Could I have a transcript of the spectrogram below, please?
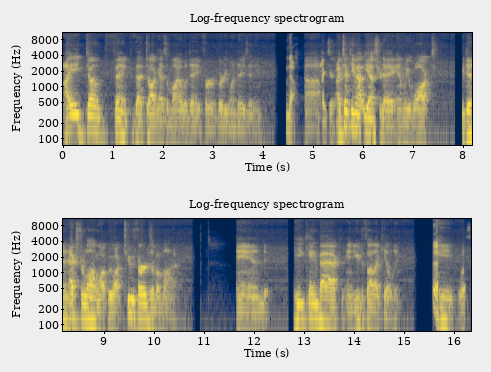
I don't think that dog has a mile a day for 31 days in him. No. Uh, I, t- I took him out yesterday, and we walked. We did an extra long walk. We walked two thirds of a mile, and he came back, and you'd have thought I killed him. he was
